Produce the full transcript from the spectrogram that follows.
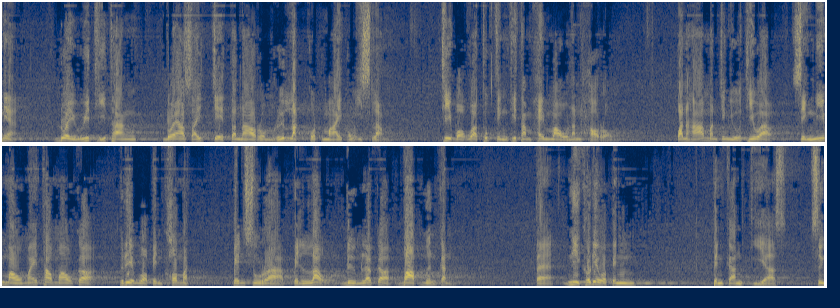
เนี่ยด้วยวิถีทางโดยอาศัยเจตนารมณ์หรือหลักกฎหมายของอิสลาม ที่บอกว่าทุกสิ่งที่ทำให้เมานั้นฮารอม ปัญหามันจึงอยู่ที่ว่าสิ่งนี้เมาไหมถ้าเมาก็เรียกว่าเป็นข้อมัดเป็นสุราเป็นเหล้าดื่มแล้วก็บาปเหมือนกัน แต่นี่เขาเรียกว่าเป็นเป็นการกิยาสซึ่ง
